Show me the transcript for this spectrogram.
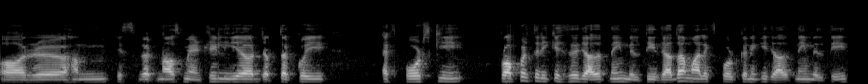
और हम इस वक्त ना उसमें एंट्री लिए और जब तक कोई एक्सपोर्ट्स की प्रॉपर तरीके से इजाज़त नहीं मिलती, ज़्यादा माल एक्सपोर्ट करने की इजाज़त नहीं मिलती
